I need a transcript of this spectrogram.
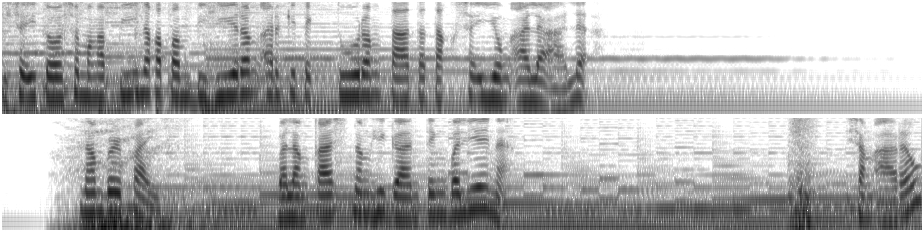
Isa ito sa mga pinakapambihirang arkitekturang tatatak sa iyong alaala. Number 5. Balangkas ng higanteng balyena. Isang araw,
